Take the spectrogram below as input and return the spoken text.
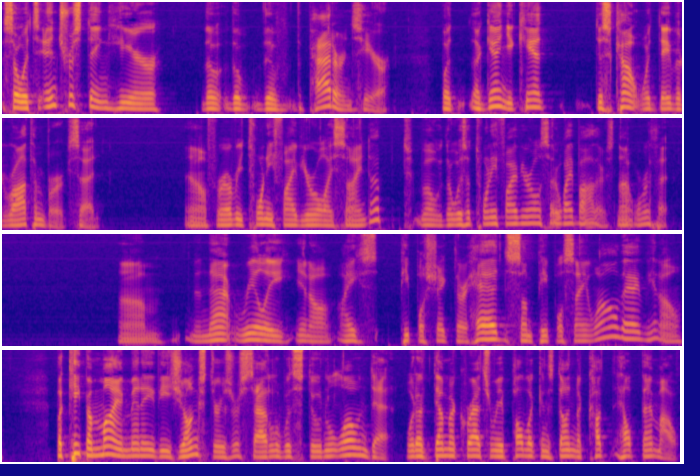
so it's interesting here, the, the, the, the patterns here. But again, you can't discount what David Rothenberg said. Now, for every 25 year old I signed up, well, there was a 25 year old said, why bother? It's not worth it. Um, and that really, you know, I, people shake their heads. Some people say, well, they, you know. But keep in mind, many of these youngsters are saddled with student loan debt. What have Democrats and Republicans done to cut, help them out?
